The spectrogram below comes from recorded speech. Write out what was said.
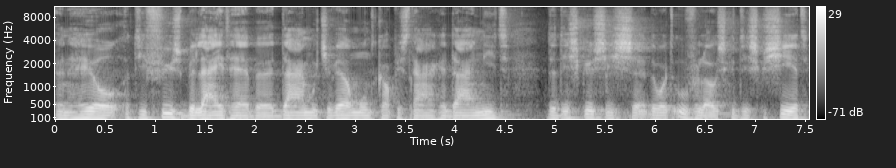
een heel diffuus beleid hebben. Daar moet je wel mondkapjes dragen, daar niet. De discussies, uh, er wordt oeverloos gediscussieerd.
